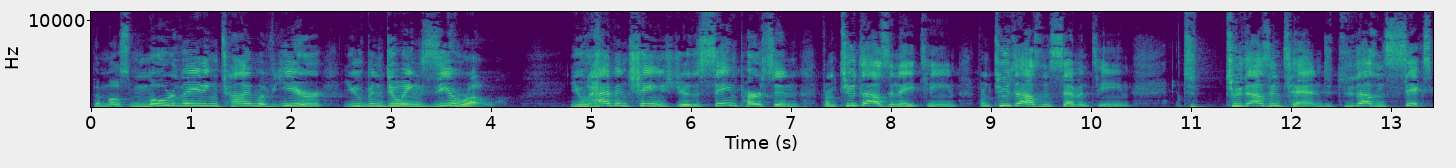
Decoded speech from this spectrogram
the most motivating time of year, you've been doing zero. You haven't changed. You're the same person from 2018, from 2017 to 2010 to 2006.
